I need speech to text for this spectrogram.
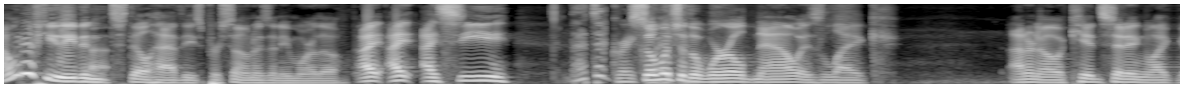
I wonder if you even Uh, still have these personas anymore though. I, I, I see, that's a great. so much of the world now is like I don't know, a kid sitting like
